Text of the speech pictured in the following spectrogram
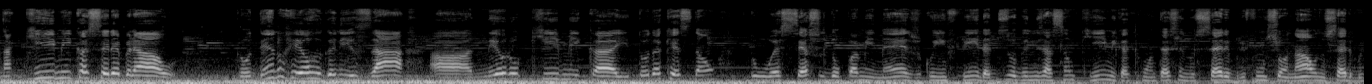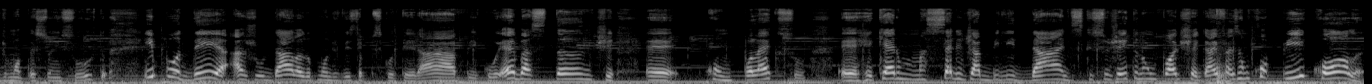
na química cerebral, podendo reorganizar a neuroquímica e toda a questão do excesso dopaminérgico, enfim, da desorganização química que acontece no cérebro funcional, no cérebro de uma pessoa em surto, e poder ajudá-la do ponto de vista psicoterápico é bastante é, complexo, é, requer uma série de habilidades que o sujeito não pode chegar e fazer um copia e cola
